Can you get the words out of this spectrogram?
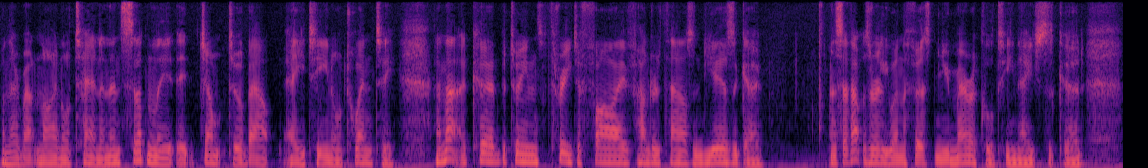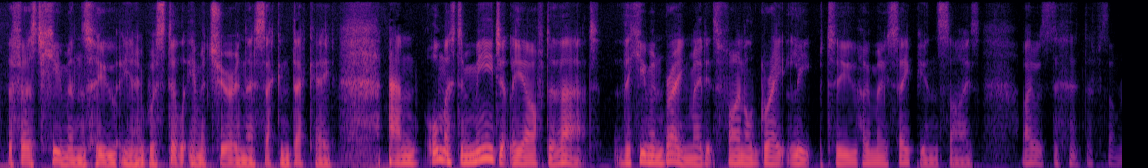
when they're about 9 or 10, and then suddenly it jumped to about 18 or 20. And that occurred between 3 to 500,000 years ago. And so that was really when the first numerical teenagers occurred, the first humans who you know were still immature in their second decade. And almost immediately after that, the human brain made its final great leap to Homo sapiens size. I was for some reason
